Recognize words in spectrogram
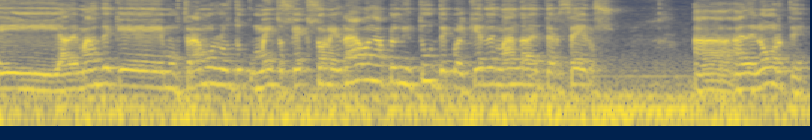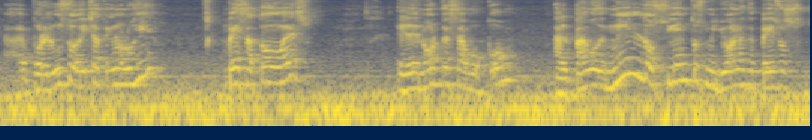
Y además de que mostramos los documentos que exoneraban a plenitud de cualquier demanda de terceros a, a de Norte a, por el uso de dicha tecnología. Pese a todo eso, el de Norte se abocó al pago de 1.200 millones de pesos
